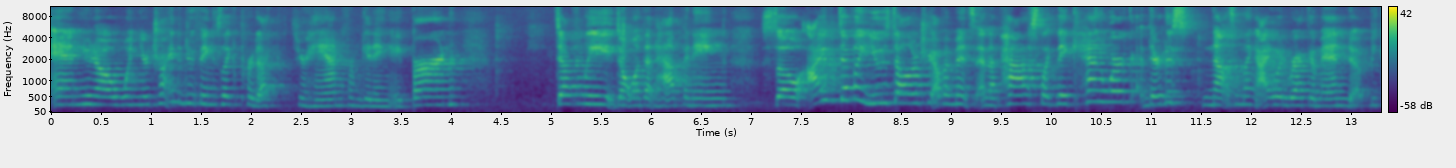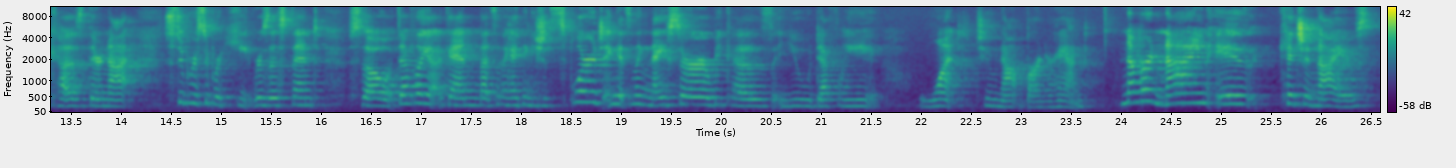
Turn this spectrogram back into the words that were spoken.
and you know when you're trying to do things like protect your hand from getting a burn definitely don't want that happening so I've definitely used Dollar Tree oven mitts in the past like they can work they're just not something I would recommend because they're not super super heat resistant so definitely again that's something I think you should splurge and get something nicer because you definitely want to not burn your hand. Number nine is kitchen knives.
